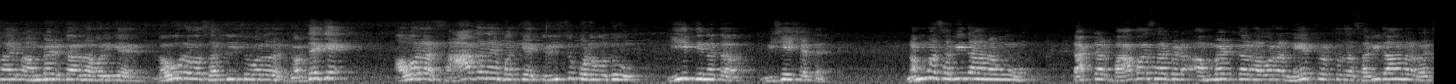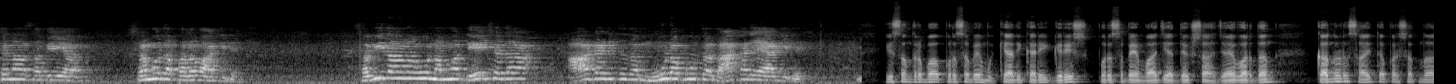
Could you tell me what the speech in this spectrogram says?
ಸಾಹೇಬ್ ಅಂಬೇಡ್ಕರ್ ಅವರಿಗೆ ಗೌರವ ಸಲ್ಲಿಸುವುದರ ಜೊತೆಗೆ ಅವರ ಸಾಧನೆ ಬಗ್ಗೆ ತಿಳಿಸಿಕೊಡುವುದು ಈ ದಿನದ ವಿಶೇಷತೆ. ನಮ್ಮ ಸಂವಿಧಾನವು ಡಾಕ್ಟರ್ ಬಾಬಾ ಸಾಹೇಬ್ ಅಂಬೇಡ್ಕರ್ ಅವರ ನೇತೃತ್ವದ ಸಂವಿಧಾನ ರಚನಾ ಸಭೆಯ ಶ್ರಮದ ಫಲವಾಗಿದೆ. ಸಂವಿಧಾನವು ನಮ್ಮ ದೇಶದ ಆಡಳಿತದ ಮೂಲಭೂತ ದಾಖಲೆಯಾಗಿದೆ. ಈ ಸಂದರ್ಭ ಪುರಸಭೆ ಮುಖ್ಯಾಧಿಕಾರಿ ಗಿರೀಶ್, ಪುರಸಭೆ ಮಾಜಿ ಅಧ್ಯಕ್ಷ ಜಯವರ್ಧನ್, ಕನ್ನಡ ಸಾಹಿತ್ಯ ಪರಿಷತ್ನ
